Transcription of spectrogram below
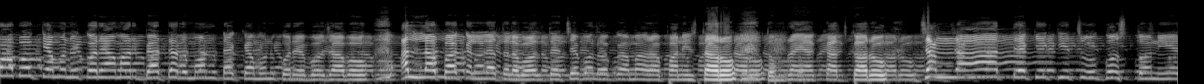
পাবো কেমন করে? আমার বেটার মনটা কেমন করে বোঝাবো? আল্লাহ পাক আল্লাহ তাআলা বলতেছে, বলো আমার পানিস্তারো তোমরা এক কাজ করো, জান্নাত থেকে কিছু গোস্ত নিয়ে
